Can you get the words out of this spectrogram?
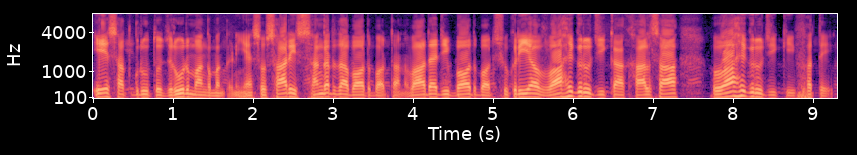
ਇਹ ਸਤਿਗੁਰੂ ਤੋਂ ਜ਼ਰੂਰ ਮੰਗ ਮੰਗਣੀ ਹੈ। ਸੋ ਸਾਰੀ ਸੰਗਤ ਦਾ ਬਹੁਤ ਬਹੁਤ ਧੰਨਵਾਦ ਹੈ ਜੀ, ਬਹੁਤ ਬਹੁਤ ਸ਼ੁਕਰੀਆ। ਵਾਹਿਗੁਰੂ ਜੀ ਕਾ ਖਾਲਸਾ, ਵਾਹਿਗੁਰੂ ਜੀ ਕੀ ਫਤਿਹ।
